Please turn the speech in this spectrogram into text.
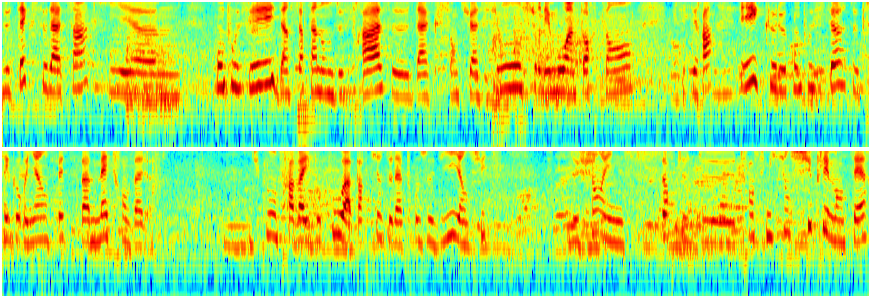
le texte latin qui est euh, composé d'un certain nombre de phrases, d'accentuations sur les mots importants, etc. Et que le compositeur de grégorien en fait va mettre en valeur. Du coup, on travaille beaucoup à partir de la prosodie ensuite le chant est une sorte de transmission supplémentaire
